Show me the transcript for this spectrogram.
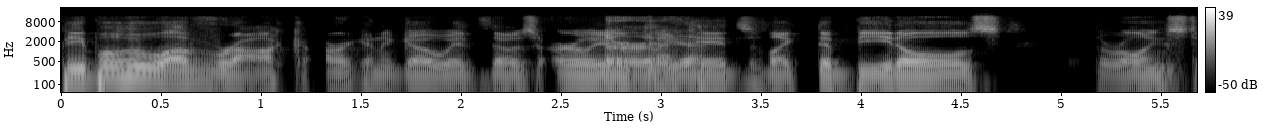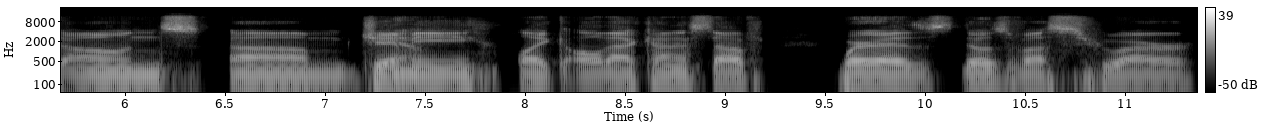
people who love rock are going to go with those earlier, earlier. decades of like the Beatles, the Rolling Stones, um, Jimmy, like all that kind of stuff. Whereas those of us who are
